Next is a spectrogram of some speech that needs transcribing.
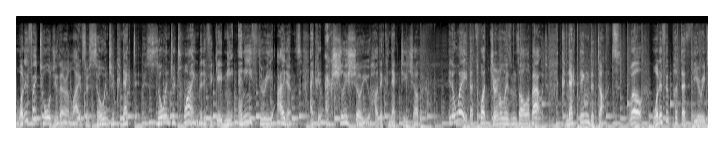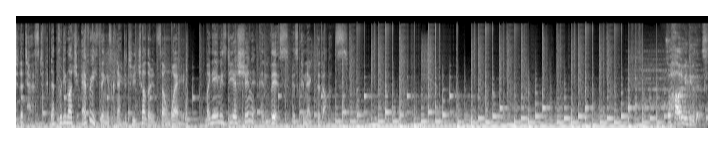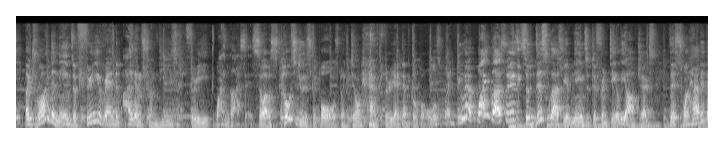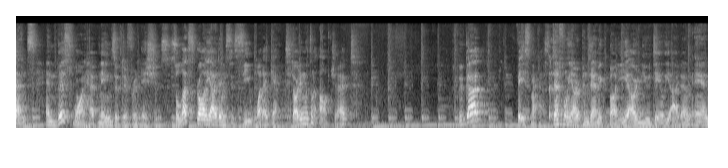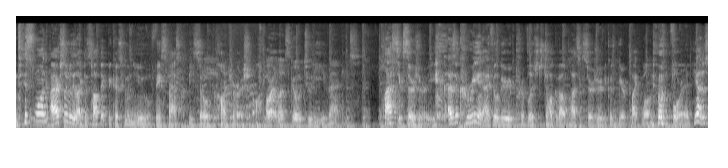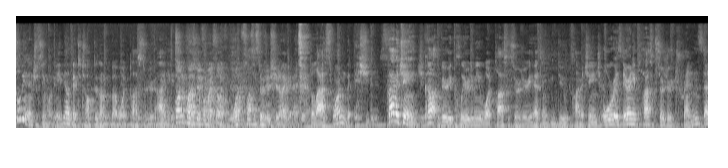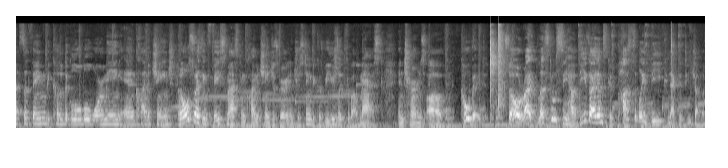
What if I told you that our lives are so interconnected, so intertwined that if you gave me any three items, I could actually show you how they connect to each other? In a way, that's what journalism's all about connecting the dots. Well, what if we put that theory to the test? That pretty much everything is connected to each other in some way. My name is Dia Shin, and this is Connect the Dots. So how do we do this? By drawing the names of three random items from these three wine glasses. So I was supposed to do this with bowls, but I don't have three identical bowls, but I do have wine glasses! So this glass we have names of different daily objects, this one have events, and this one have names of different issues. So let's draw the items to see what I get. Starting with an object, we've got face mask. Definitely our pandemic buddy, our new daily item. And this one, I actually really like this topic because who knew face mask could be so controversial. Alright, let's go to the event plastic surgery. As a Korean, I feel very privileged to talk about plastic surgery because we are quite well known for it. Yeah, this will be an interesting one. Maybe I'll get to talk to them about what plastic surgery I need. Fun question for myself. What plastic surgery should I get? The last one, the issues. Climate change. Not very clear to me what plastic surgery has anything to do with climate change. Or is there any plastic surgery trends that's the thing because of the global warming and climate change? But also I think face mask and climate change is very interesting because we usually think about mask in terms of COVID. So alright, let's go see how these items could possibly be connected to each other.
